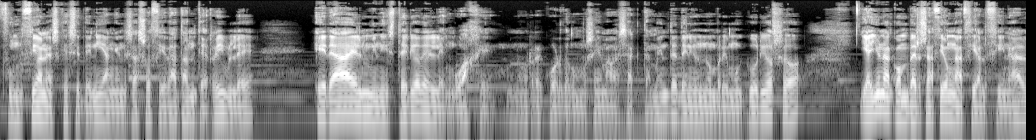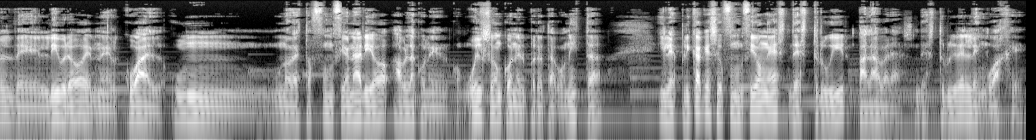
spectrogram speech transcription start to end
funciones que se tenían en esa sociedad tan terrible era el Ministerio del Lenguaje. No recuerdo cómo se llamaba exactamente, tenía un nombre muy curioso. Y hay una conversación hacia el final del libro en el cual un, uno de estos funcionarios habla con, el, con Wilson, con el protagonista, y le explica que su función es destruir palabras, destruir el lenguaje.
